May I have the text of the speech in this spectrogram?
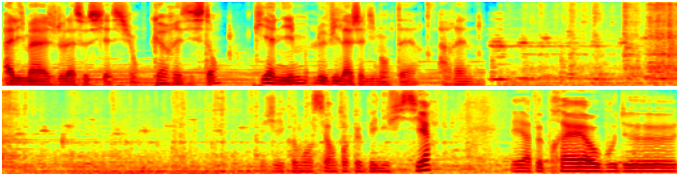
À l'image de l'association Cœur Résistant, qui anime le village alimentaire à Rennes. J'ai commencé en tant que bénéficiaire et à peu près au bout de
